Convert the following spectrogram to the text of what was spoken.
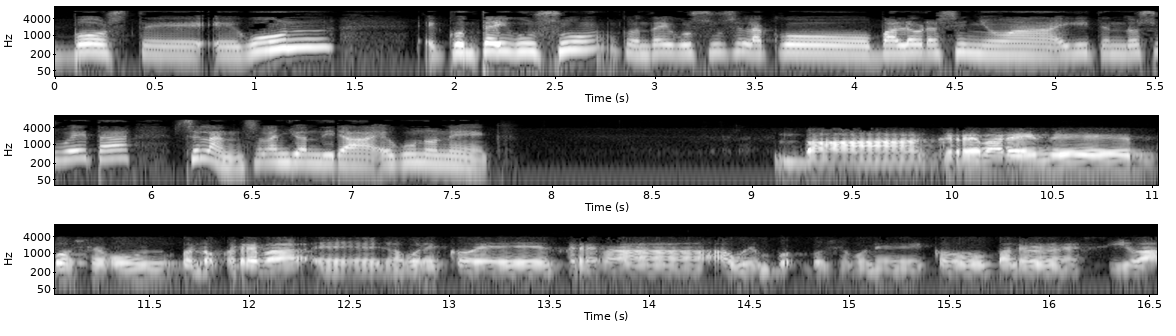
bost egun, konta iguzu, konta iguzu zelako balorazioa egiten dozu eta zelan, zelan joan dira egun honek? Ba, grebaren e, bos egun, bueno, greba, e, gaboneko e, greba hauen bos eguneko balorazioa,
